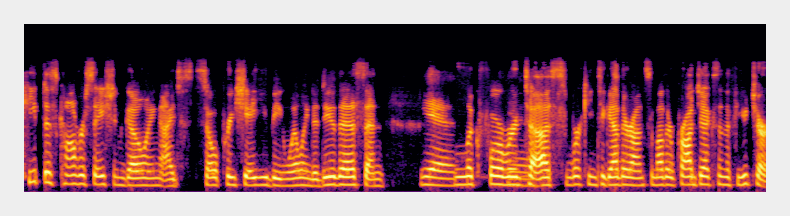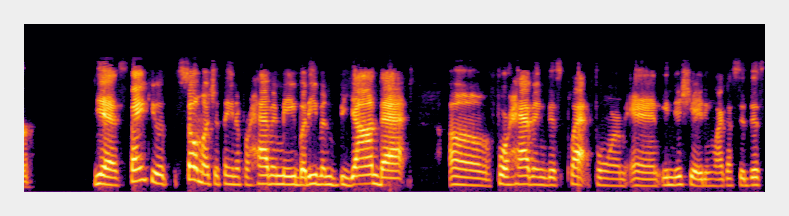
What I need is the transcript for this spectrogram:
keep this conversation going. I just so appreciate you being willing to do this and yeah, look forward yes. to us working together on some other projects in the future. Yes, thank you so much, Athena, for having me. But even beyond that, um, for having this platform and initiating, like I said, this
